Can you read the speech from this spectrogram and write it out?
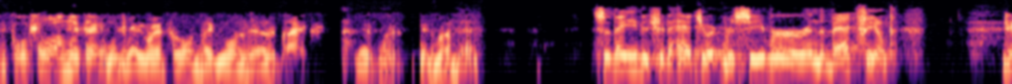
and of course along with that was Ray Renfro and maybe one of the other backs that were had run that. So they either should have had you at receiver or in the backfield.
